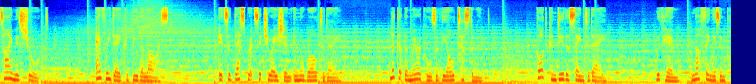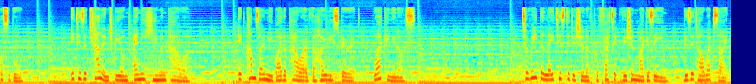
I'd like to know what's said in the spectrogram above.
Time is short. Every day could be the last. It's a desperate situation in the world today. Look at the miracles of the Old Testament. God can do the same today. With Him, nothing is impossible. It is a challenge beyond any human power. It comes only by the power of the Holy Spirit, working in us. To read the latest edition of Prophetic Vision magazine, visit our website,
